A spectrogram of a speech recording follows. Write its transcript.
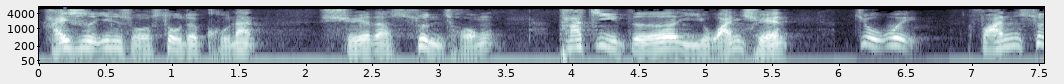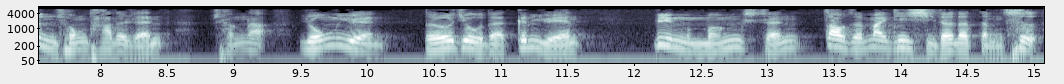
还是因所受的苦难学的顺从。他既得以完全，就为凡顺从他的人成了永远得救的根源，并蒙神照着麦基喜德的等次。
